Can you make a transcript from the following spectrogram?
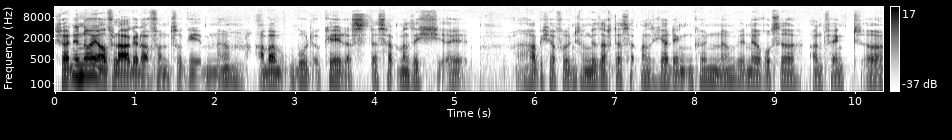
scheint eine Neuauflage davon zu geben. Ne? Aber gut, okay, das, das hat man sich, äh, habe ich ja vorhin schon gesagt, das hat man sich ja denken können, ne? wenn der Russe anfängt, äh,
